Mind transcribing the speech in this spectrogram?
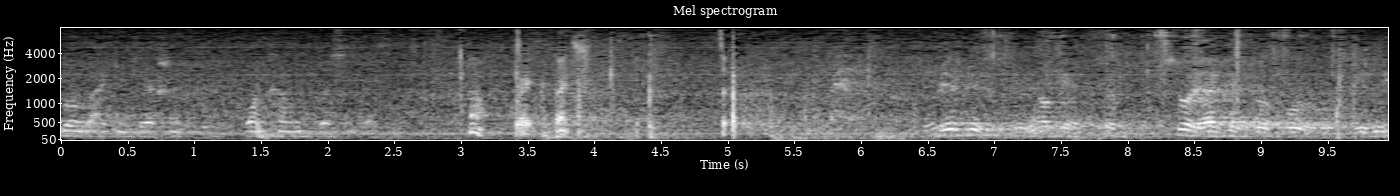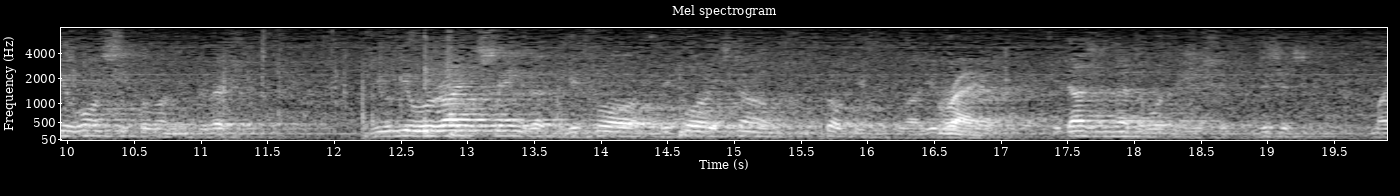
cool like interaction 100 percent. Oh, great. Thanks. Really? Okay, so, sorry, I have to follow. You, you won't see Coulomb interaction. You, you were right saying that before, before external probe is applied. You don't Right. have- It doesn't matter what is the shape. This is my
